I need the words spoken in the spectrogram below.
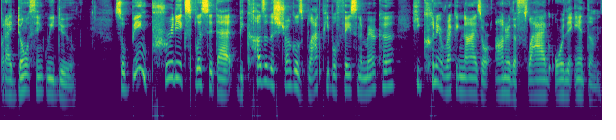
but I don't think we do. So, being pretty explicit that because of the struggles black people face in America, he couldn't recognize or honor the flag or the anthem.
